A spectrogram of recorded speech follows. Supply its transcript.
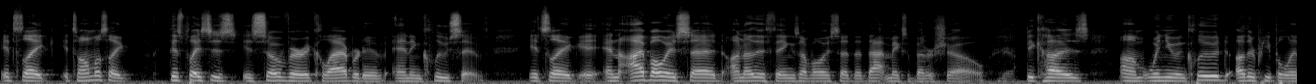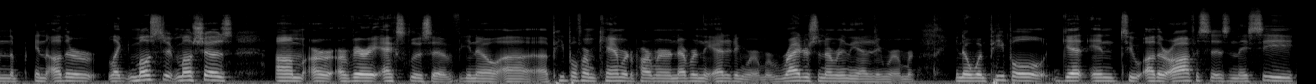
It's like it's almost like this place is is so very collaborative and inclusive. It's like, and I've always said on other things, I've always said that that makes a better show because um, when you include other people in the in other like most most shows um, are, are very exclusive. You know, uh, uh, people from camera department are never in the editing room, or writers are never in the editing room. Or, you know, when people get into other offices and they see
